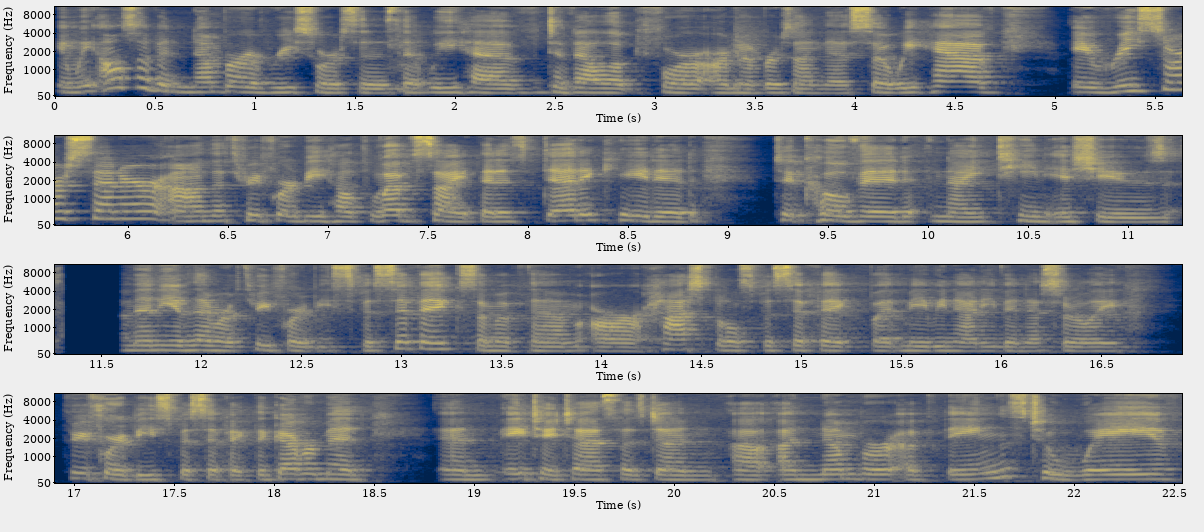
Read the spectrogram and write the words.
And we also have a number of resources that we have developed for our members on this. So we have a resource center on the 340B Health website that is dedicated to COVID 19 issues. Many of them are 340B specific, some of them are hospital specific, but maybe not even necessarily 340B specific. The government and HHS has done a number of things to waive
